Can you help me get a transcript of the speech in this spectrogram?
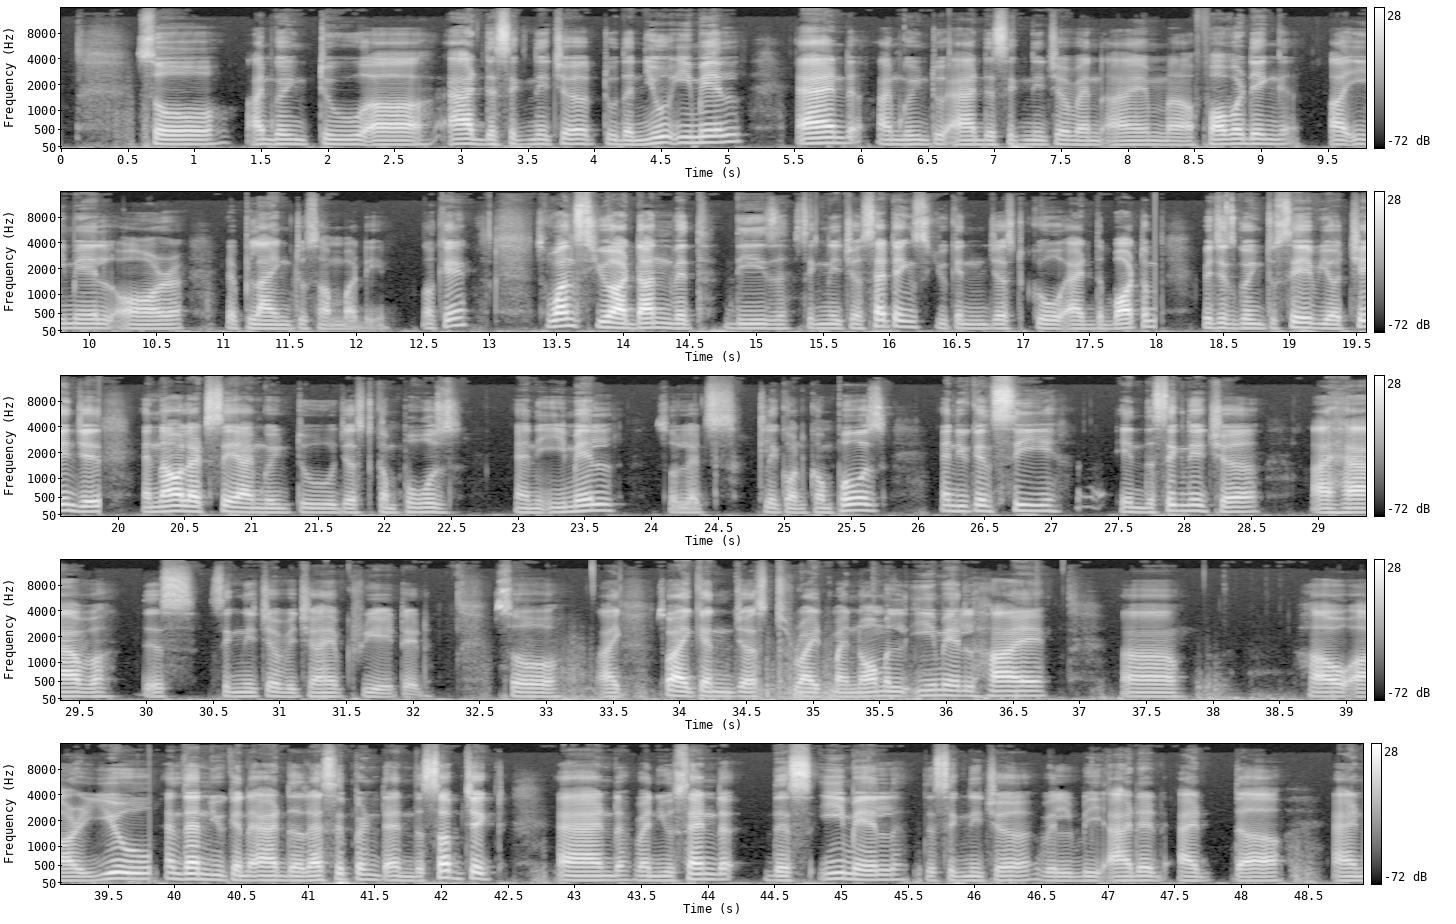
So i'm going to uh, add the signature to the new email and i'm going to add the signature when i'm uh, forwarding a email or replying to somebody okay? So once you are done with these signature settings you can just go at the bottom which is going to save your changes. And now let's say i'm going to just compose an email. So let's click on compose. And you can see in the signature i have this signature which i have created. So i so i can just write my normal email. Hi uh, how are you? And then you can add the recipient and the subject. And when you send this email the signature will be added at the end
